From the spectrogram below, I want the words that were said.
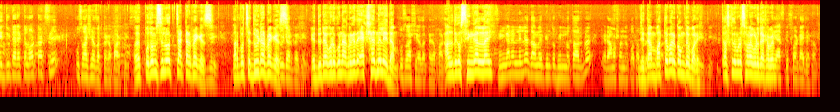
এই দুইটার একটা লট রাখছি পঁচাশি হাজার টাকা পার পিস প্রথম ছিল চারটার প্যাকেজ। তারপর হচ্ছে দুইটার প্যাকেজ এই দুইটা করে কোনো আগ্রহ একসাথে নিলে এই দাম? পঁচাশি হাজার টাকা আর যদি কেউ সিঙ্গেল নাই সিঙ্গেল নিলে দামের কিন্তু ভিন্নতা আসবে এটা আমার সঙ্গে কথা যে দাম বাড়তে পারে কমতে পারে। তো আজকে তোমরা ছড়া করে দেখাবেন আজকে ছটায় দেখাবো।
